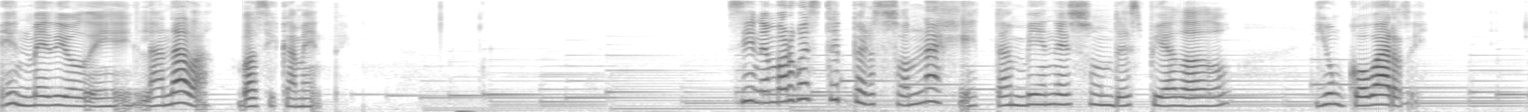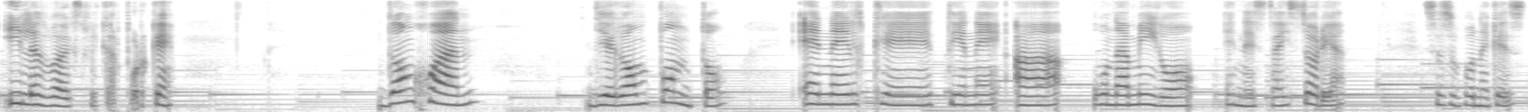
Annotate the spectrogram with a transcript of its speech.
en medio de la nada, básicamente. Sin embargo, este personaje también es un despiadado y un cobarde. Y les voy a explicar por qué. Don Juan llega a un punto en el que tiene a un amigo en esta historia se supone que es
